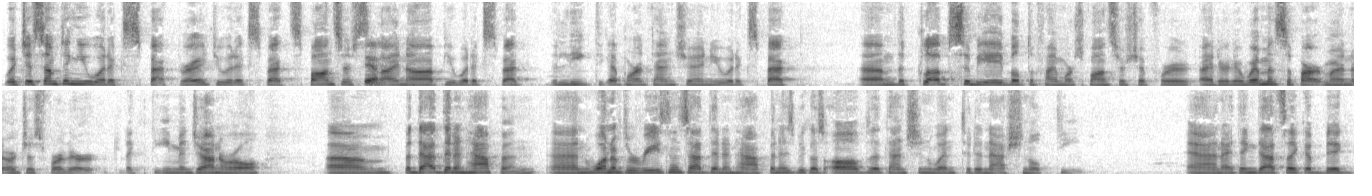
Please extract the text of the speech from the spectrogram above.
which is something you would expect, right? You would expect sponsors to Yeah. line up. You would expect the league to get more attention. You would expect um, the clubs to be able to find more sponsorship for either their women's department or just for their like team in general. Um, but that didn't happen, and one of the reasons that didn't happen is because all of the attention went to the national team. And I think that's like a big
